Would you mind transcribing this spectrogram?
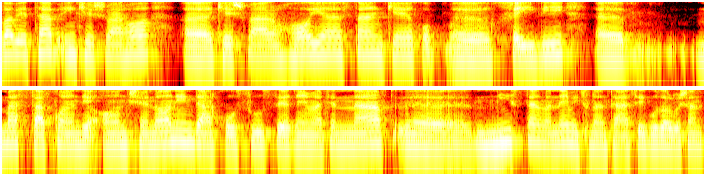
و به طب این کشورها کشورهایی هستند که خب خیلی مصرف کننده آنچنان این در خصوص قیمت نفت نیستن و نمی‌تونن تأثیر گذار باشن.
